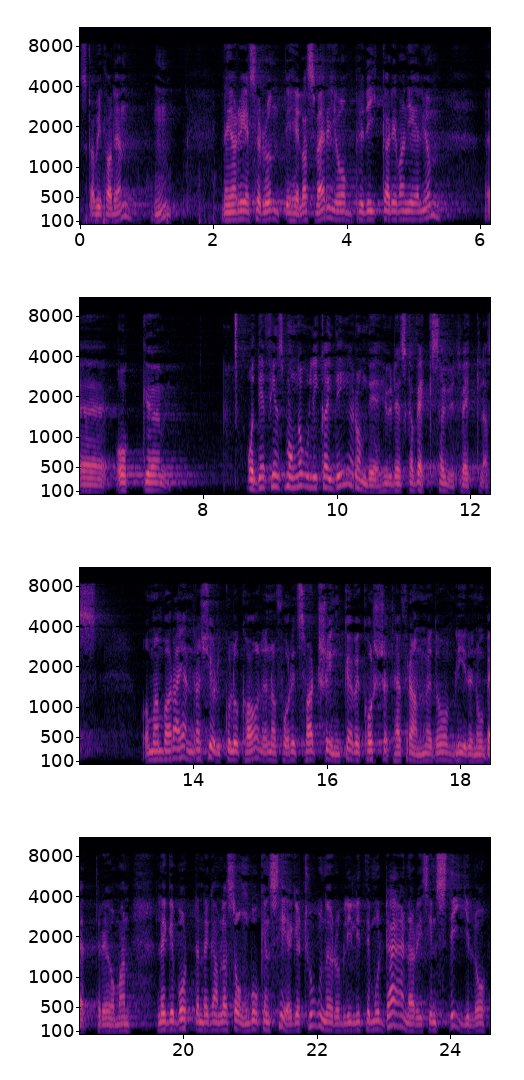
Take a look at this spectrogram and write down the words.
Ska vi ta den? Mm. När jag reser runt i hela Sverige och predikar evangelium. Eh, och, eh, och det finns många olika idéer om det, hur det ska växa och utvecklas. Om man bara ändrar kyrkolokalen och får ett svart skynke över korset här framme, då blir det nog bättre. Om man lägger bort den där gamla sångboken Segertoner och blir lite modernare i sin stil. Och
